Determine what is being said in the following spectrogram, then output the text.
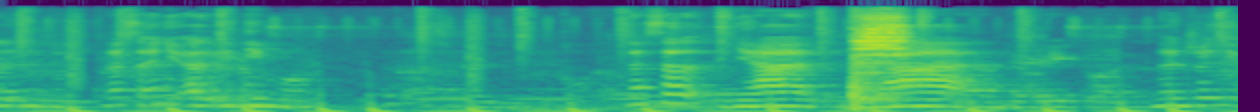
LED. Nasaan yung LED mo? Nasa, yan, yan. Very good. Nandyan yung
